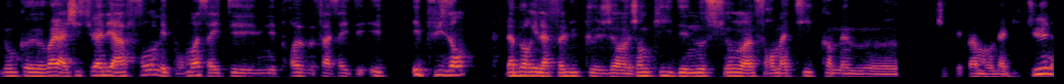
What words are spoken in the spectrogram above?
Donc, euh, voilà, j'y suis allée à fond, mais pour moi, ça a été une épreuve, enfin, ça a été épuisant. D'abord, il a fallu que j'enquille des notions informatiques quand même qui n'était pas mon habitude,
